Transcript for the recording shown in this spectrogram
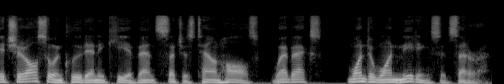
it should also include any key events such as town halls, WebEx, one to one meetings, etc.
